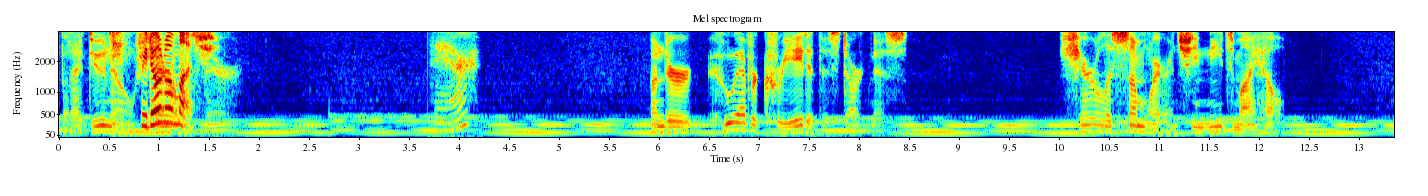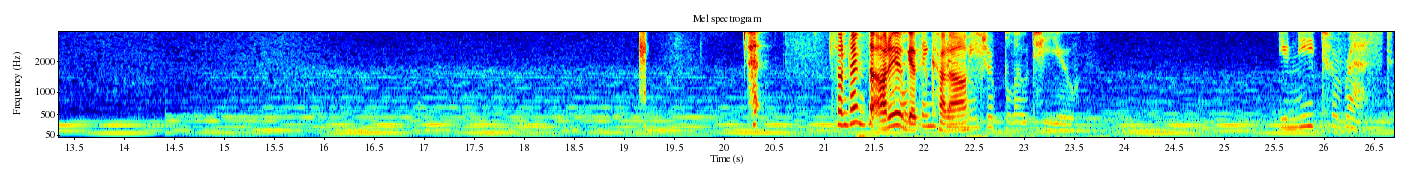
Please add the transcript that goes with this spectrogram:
But I do know We don't know Cheryl much. is there. There? Under whoever created this darkness. Cheryl is somewhere and she needs my help. Sometimes the audio gets cut been off. A major blow to you. You need to rest.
